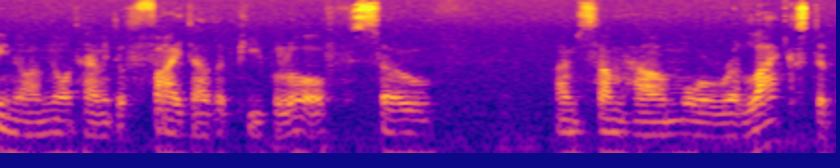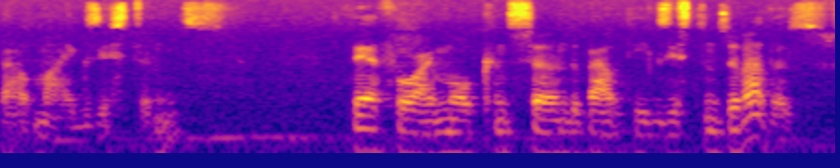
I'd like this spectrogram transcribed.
You know, I'm not having to fight other people off, so I'm somehow more relaxed about my existence. Therefore, I'm more concerned about the existence of others.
